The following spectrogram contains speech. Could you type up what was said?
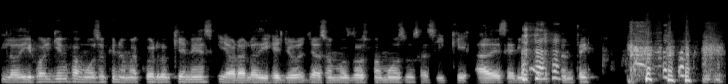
Lo dijo alguien famoso que no me acuerdo quién es y ahora lo dije yo, ya somos dos famosos, así que ha de ser importante.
